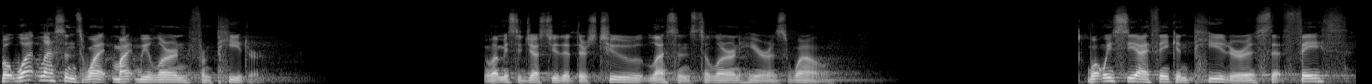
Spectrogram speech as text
But what lessons might we learn from Peter? Let me suggest to you that there's two lessons to learn here as well. What we see, I think, in Peter is that faith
